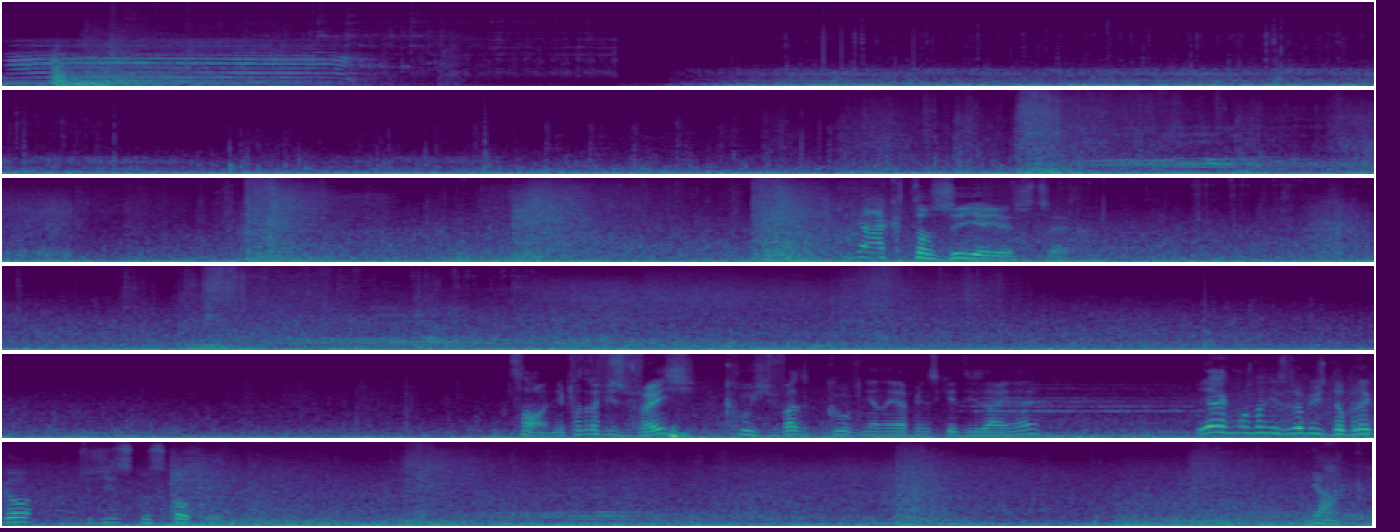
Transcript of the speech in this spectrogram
Jak to żyje jeszcze? Co, nie potrafisz wejść? Kuźwa, gówniane japońskie designy? Jak można nie zrobić dobrego przycisku skoku? Jak?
